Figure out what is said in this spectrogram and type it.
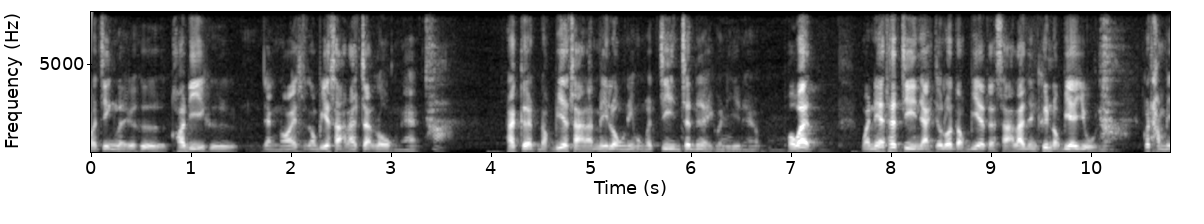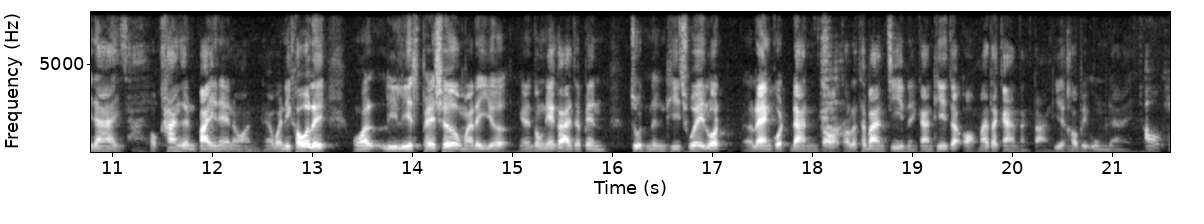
ว่าจริงเลยก็คือ ข้อดีคืออย่างน้อยดอกเบี้ยสหรัฐจะลงนะฮะค่ะถ้าเกิดดอกเบี้ยสหรัฐไม่ลงนี่ผมว่าจีนจะเหนื่อยกว่านี้นะครับ เพราะว่าวันเนี้ยถ้าจีนอยากจะลดดอกเบี้ยแต่สหรัฐยังขึ้นดอกเบี้ยอยู่เนี่ยค่ะ ก็ทำไม่ได้ใช่เพราะค่าเงินไปแน่นอนนะวันนี้เขาก็เลยผมว่า release pressure ออกมาได้เยอะงั้นตรงนี้ก็อาจจะเป็นจุดหนึ่งที่ช่วยลดแรงกดดันต่อต่อรัฐบาลจีนในการที่จะออกมาตรการต่างๆ ที่จะเข้าไปอุ้มได้โอเค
